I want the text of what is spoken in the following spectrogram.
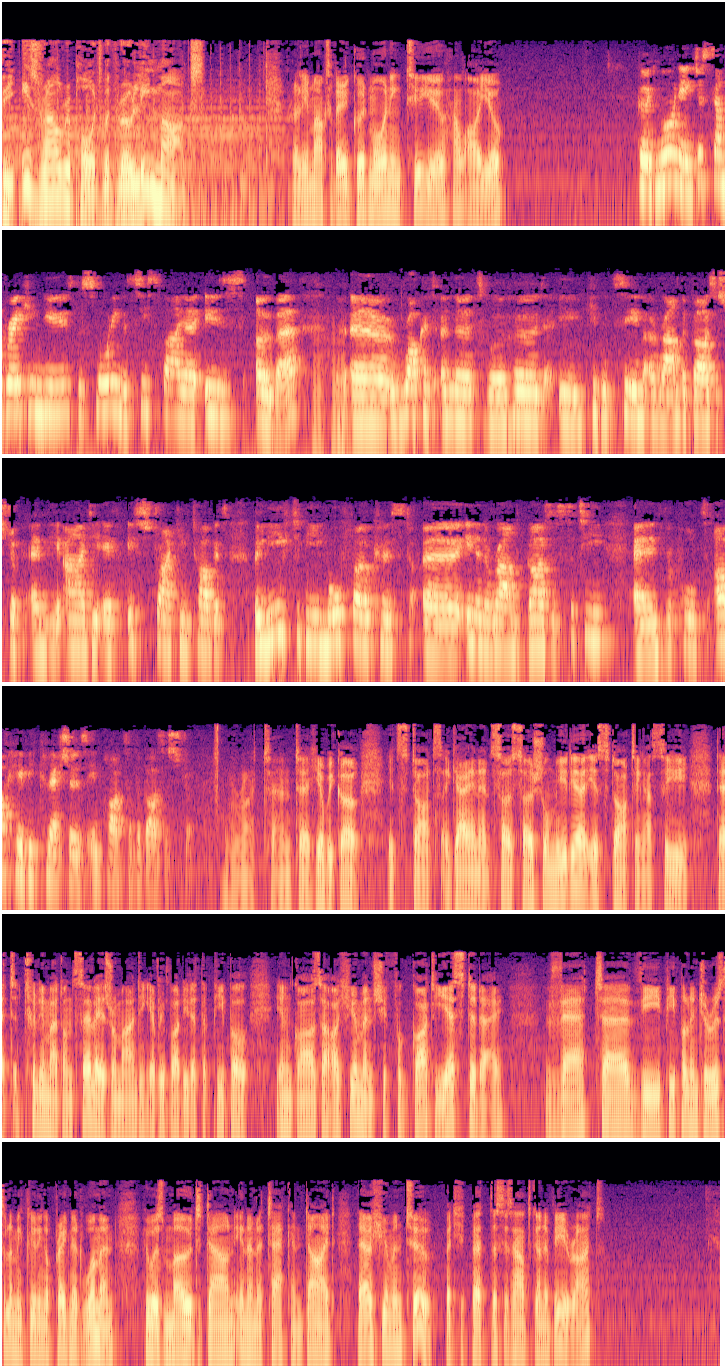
The Israel Report with Rolene Marks. Rolene Marks, a very good morning to you. How are you? Good morning. Just some breaking news. This morning the ceasefire is over. Mm-hmm. Uh, rocket alerts were heard in kibbutzim around the Gaza Strip and the IDF is striking targets believed to be more focused uh, in and around Gaza City and reports of heavy clashes in parts of the Gaza Strip. Right, and uh, here we go. It starts again, and so social media is starting. I see that Thuli Madonsela is reminding everybody that the people in Gaza are human. She forgot yesterday that uh, the people in Jerusalem, including a pregnant woman who was mowed down in an attack and died, they are human too. But but this is how it's going to be, right?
